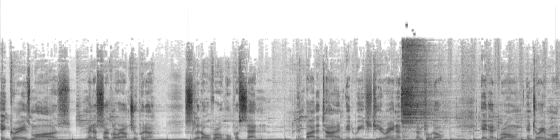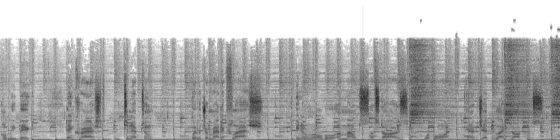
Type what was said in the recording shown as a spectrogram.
It grazed Mars, made a circle around Jupiter, slid over a hoop of Saturn, and by the time it reached Uranus and Pluto, it had grown into a remarkably big, then crashed to Neptune with a dramatic flash. Innumerable amounts of stars were born in a jet black darkness.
